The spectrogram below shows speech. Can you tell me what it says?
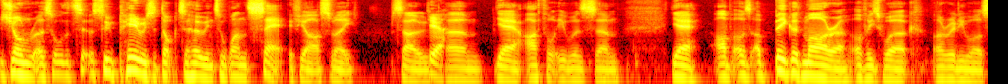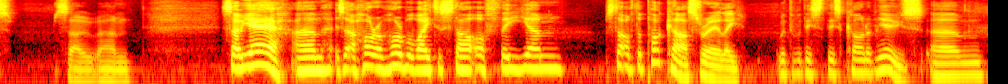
genres or the two periods of Doctor Who into one set. If you ask me, so yeah, um, yeah, I thought he was. Um, yeah, I was a big admirer of his work. I really was. So, um, so yeah, um, it's a horrible, horrible way to start off the um, start off the podcast. Really, with, with this this kind of news. Um,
